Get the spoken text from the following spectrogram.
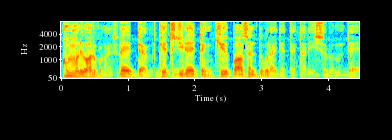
あんまり悪くないです。0. 点月次0.9%ぐらい出てたりするんで、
